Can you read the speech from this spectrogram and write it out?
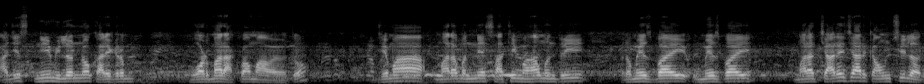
આજે સ્નેહ મિલનનો કાર્યક્રમ વોર્ડમાં રાખવામાં આવ્યો હતો. જેમાં મારા બંને સાથી મહામંત્રી રમેશભાઈ, ઉમેશભાઈ મારા ચારે ચાર કાઉન્સિલર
